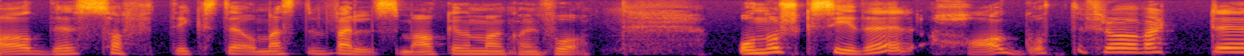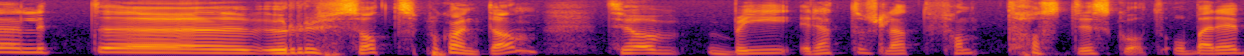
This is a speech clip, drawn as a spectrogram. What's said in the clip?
av det saftigste og mest velsmakende man kan få. Og norsk sider har gått fra å ha vært eh, litt uh, rufsete på kantene til å bli rett og slett fantastisk godt, og bare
